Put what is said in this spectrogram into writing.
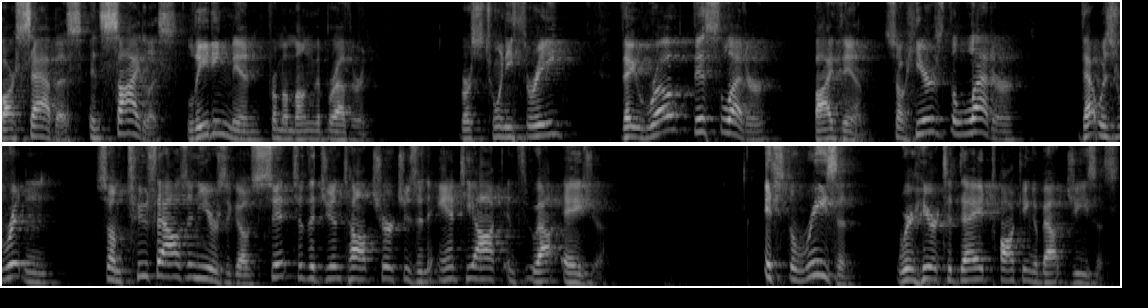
Barsabbas, and Silas, leading men from among the brethren. Verse 23 They wrote this letter by them. So here's the letter that was written some 2,000 years ago, sent to the Gentile churches in Antioch and throughout Asia. It's the reason we're here today talking about Jesus.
